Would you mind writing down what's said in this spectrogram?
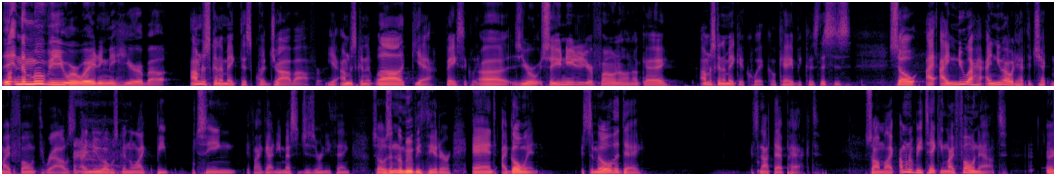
In the movie, you were waiting to hear about I'm just gonna make this quick. job offer. Yeah, I'm just gonna. Well, yeah, basically. Uh, you're, so you needed your phone on, okay? I'm just gonna make it quick, okay? Because this is so I, I knew I, I knew I would have to check my phone throughout. I, was, I knew I was gonna like be seeing if I got any messages or anything. So I was in the movie theater and I go in. It's the middle of the day. It's not that packed. So I'm like, I'm gonna be taking my phone out Okay.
